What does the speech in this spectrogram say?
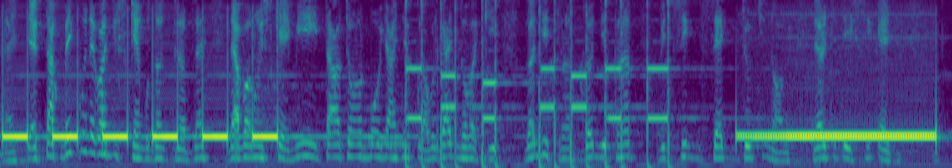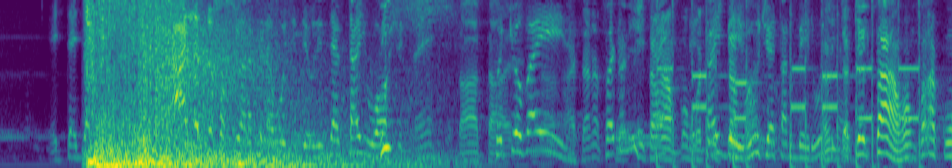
É, deve estar bem com o negócio de esquema, o Donald Trump, né? Dava um esqueminha e tal, tem uma molhadinha por lá. Vou ligar de novo aqui. Donald Trump, Donald Trump, 25, 27, 28, 9. 085, é. Ele tá de... Ai, meu Nossa Senhora, pelo amor de Deus, ele deve estar em Washington, né? Tá, tá. Foi que houve aí. Ah, Tá no Ele Afeganistão, tá, pô, ele tá bota em Beirute, tamanho. ele tá no Beirute. Onde é que ele tá? Vamos falar com o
